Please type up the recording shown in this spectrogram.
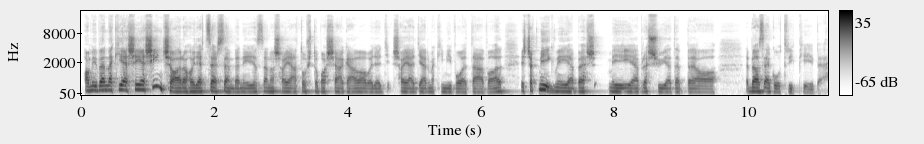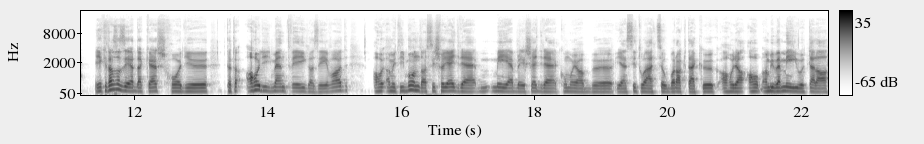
amiben neki esélye sincs arra, hogy egyszer szembenézzen a saját ostobasságával, vagy a saját gyermeki mi voltával, és csak még mélyebbre, mélyebbre süllyed ebbe, a, ebbe az ego tripjébe. Egyébként az az érdekes, hogy tehát ahogy így ment végig az évad, ahogy, amit így mondasz is, hogy egyre mélyebbre és egyre komolyabb ö, ilyen szituációkba rakták ők, ahogy a, ahogy, amiben mélyült el a,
